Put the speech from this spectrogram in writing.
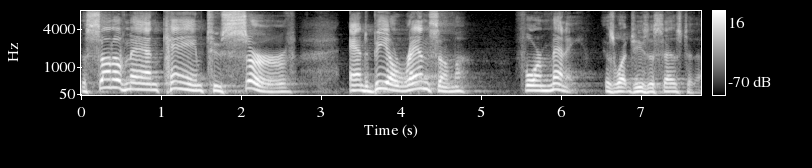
The Son of Man came to serve and be a ransom for many, is what Jesus says to them.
